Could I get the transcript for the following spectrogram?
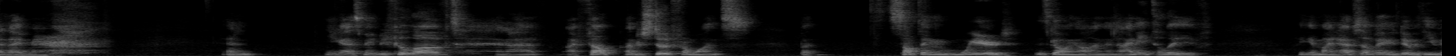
A nightmare. And you guys made me feel loved, and I, I felt understood for once, but something weird is going on, and I need to leave. I think it might have something to do with you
